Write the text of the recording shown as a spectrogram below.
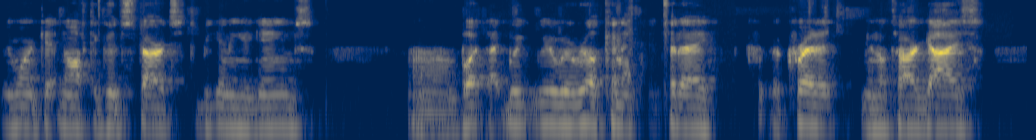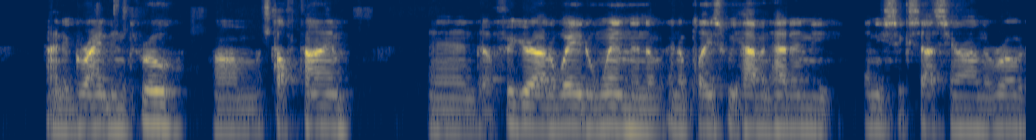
we weren't getting off to good starts at the beginning of games, um, but we, we were real connected today. Credit, you know, to our guys, kind of grinding through um, a tough time and uh, figure out a way to win in a, in a place we haven't had any any success here on the road.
